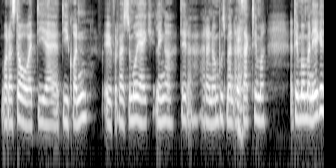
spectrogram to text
hvor der står, at de er, de er grønne. Øh, for det første, så må jeg ikke længere. Det der, er der en ombudsmand, der ja. har sagt til mig, at det må man ikke.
